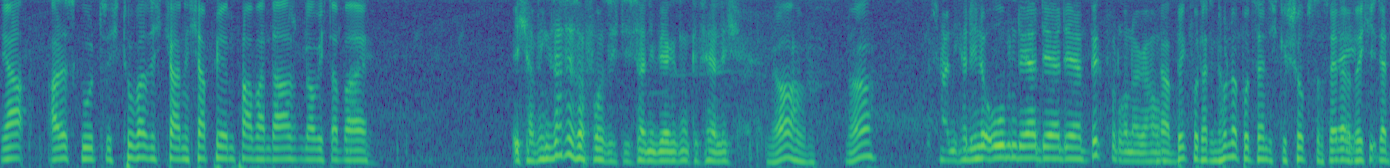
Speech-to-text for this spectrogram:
Ja, alles gut. Ich tue, was ich kann. Ich habe hier ein paar Bandagen, glaube ich, dabei. Ich habe ihm gesagt, er soll vorsichtig sein, die Berge sind gefährlich. Ja, ne? Wahrscheinlich hat ihn da oben der, der, der Bigfoot runtergehauen. Ja, Bigfoot hat ihn hundertprozentig geschubst. Sonst wäre er Safe. richtig- der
